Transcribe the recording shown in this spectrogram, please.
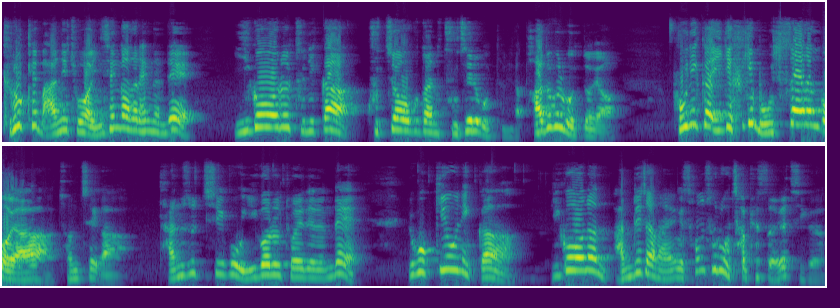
그렇게 많이 좋아 이 생각을 했는데 이거를 두니까 9.5 구단이 두지를 못합니다. 바둑을 못 둬요. 보니까 이게 흙이 못 사는 거야 전체가 단수 치고 이거를 둬야 되는데 이거 끼우니까 이거는 안 되잖아요. 선수로 잡혔어요 지금.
